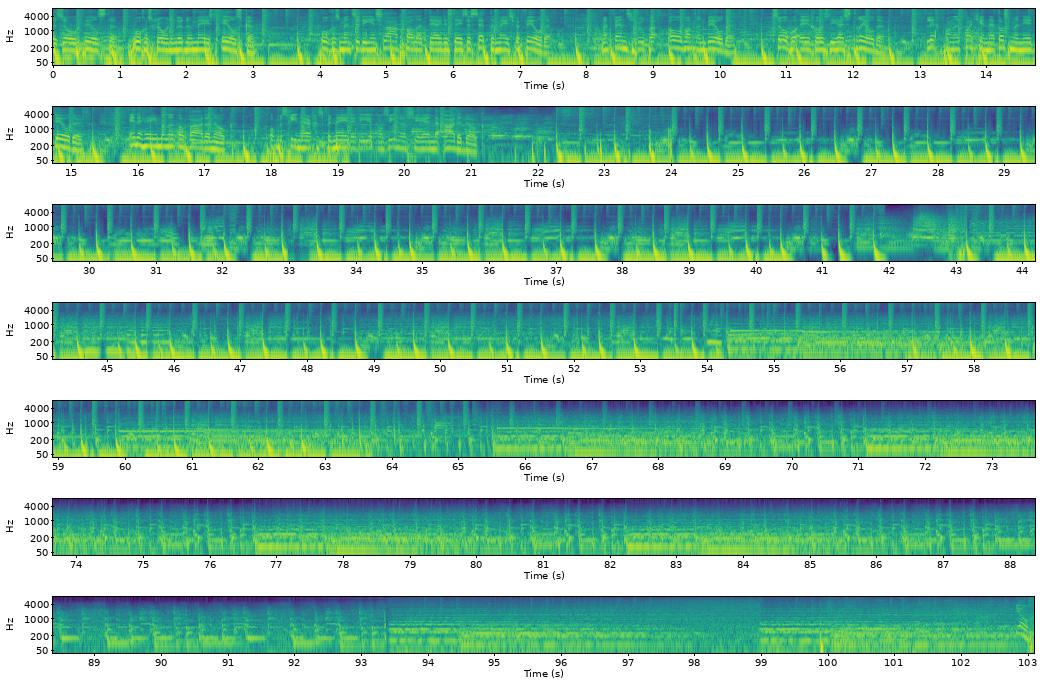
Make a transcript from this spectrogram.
de zoveelste, volgens Groningen de meest eelske. Volgens mensen die in slaap vallen tijdens deze set de meest verveelde. Mijn fans roepen, oh wat een beelden. Zoveel ego's die hij streelde. Licht van het padje net als meneer Deeldert. In de hemelen of waar dan ook. Of misschien ergens beneden die je kan zien als je in de aarde dook.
